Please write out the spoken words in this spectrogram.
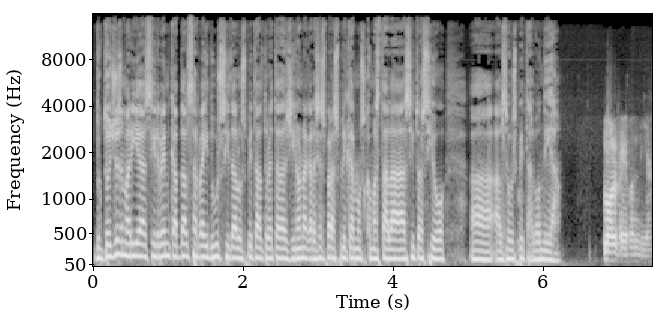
Doctor Josep Maria Sirvent, cap del Servei d'UCI de l'Hospital Toreta de Girona, gràcies per explicar-nos com està la situació eh, al seu hospital. Bon dia. Molt bé, bon dia.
